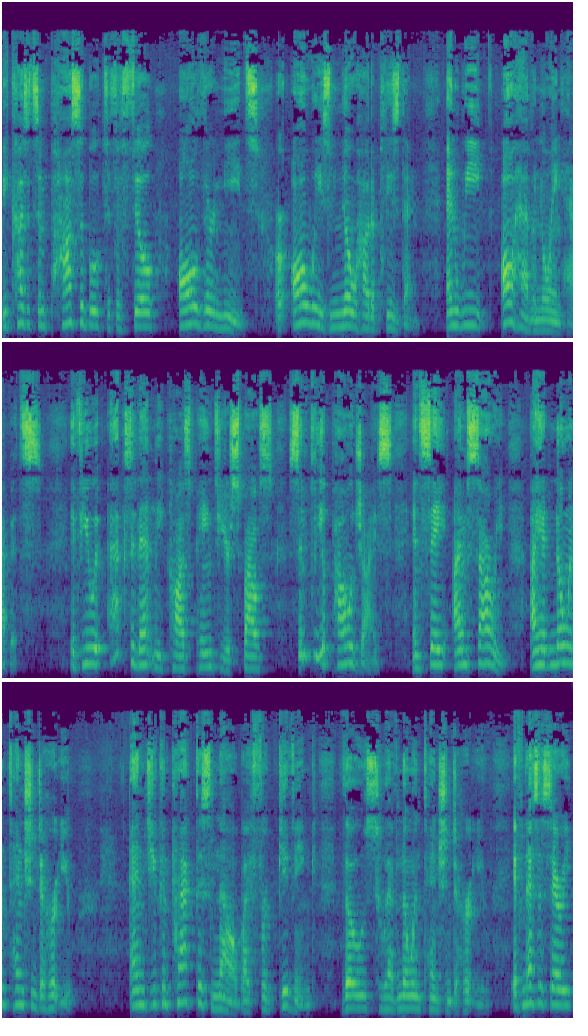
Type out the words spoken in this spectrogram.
because it's impossible to fulfill all their needs or always know how to please them. And we all have annoying habits. If you accidentally cause pain to your spouse, simply apologize and say, I'm sorry, I had no intention to hurt you. And you can practice now by forgiving those who have no intention to hurt you. If necessary,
